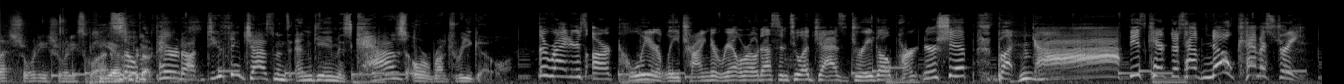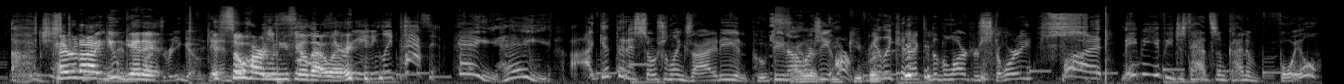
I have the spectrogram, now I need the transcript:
Less shorty, shorty squad. Yeah. So, Productions. Peridot, do you think Jasmine's endgame is Kaz or Rodrigo? The writers are clearly trying to railroad us into a Jazz Drigo partnership, but ah, these characters have no chemistry. Peridot, you get it. Rodrigo, It's so hard when you feel that way. Passive. Hey, hey! I get that his social anxiety and poutine Silent allergy aren't really connected to the larger story, but maybe if he just had some kind of foil?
